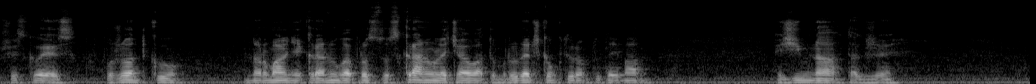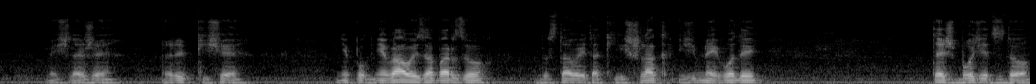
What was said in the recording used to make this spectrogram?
Wszystko jest w porządku. Normalnie kranuwa prosto z kranu leciała tą rureczką, którą tutaj mam. Zimna, także myślę, że rybki się nie pogniewały za bardzo. Dostały taki szlak zimnej wody. Też bodziec do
